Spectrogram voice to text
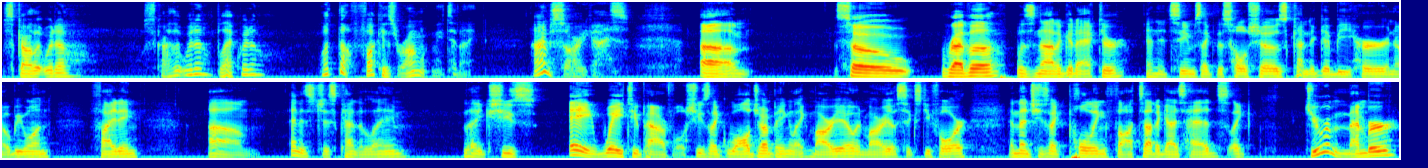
Scarlet Widow, Scarlet Widow, Black Widow. What the fuck is wrong with me tonight? I'm sorry, guys. Um, so Reva was not a good actor, and it seems like this whole show's kind of gonna be her and Obi Wan fighting. Um, and it's just kind of lame. Like she's a way too powerful. She's like wall jumping like Mario in Mario 64 and then she's like pulling thoughts out of guys' heads. Like do you remember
